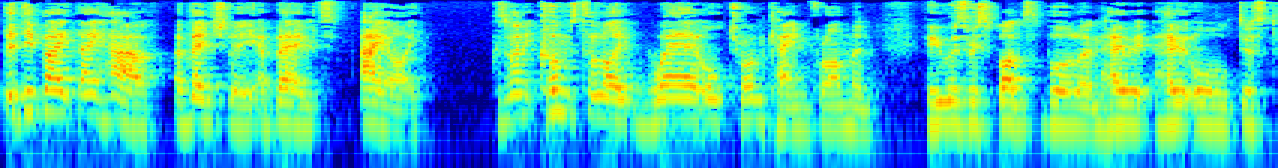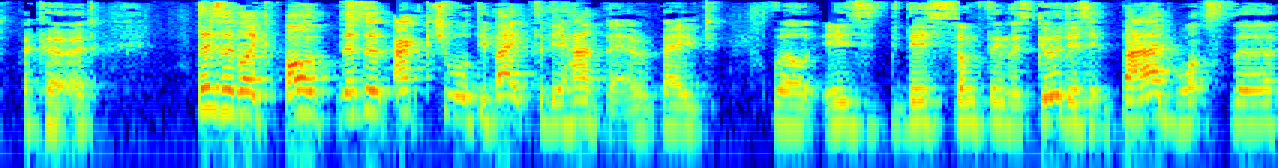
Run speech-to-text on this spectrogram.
The debate they have eventually about AI, because when it comes to like where Ultron came from and who was responsible and how it how it all just occurred, there's a like oh, there's an actual debate to be had there about well, is this something that's good? Is it bad? What's the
